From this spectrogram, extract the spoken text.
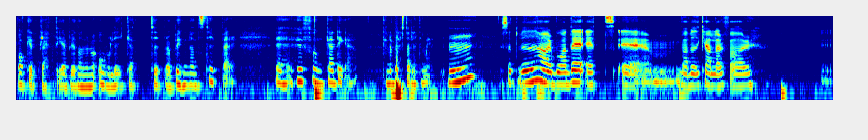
och ett brett erbjudande med olika typer av byggnadstyper. Eh, hur funkar det? Kan du berätta lite mer? Mm. Så att vi har både ett, eh, vad vi kallar för eh,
